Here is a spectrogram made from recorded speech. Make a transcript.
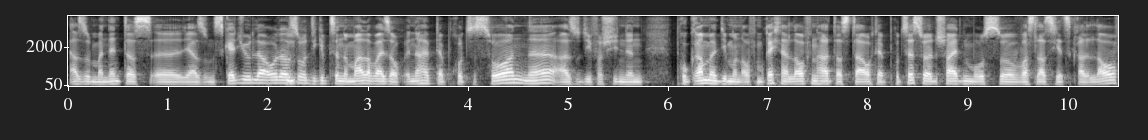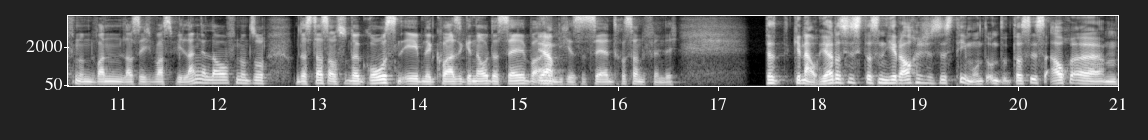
also man nennt das äh, ja so ein Scheduler oder mhm. so, die gibt es ja normalerweise auch innerhalb der Prozessoren, ne? also die verschiedenen Programme, die man auf dem Rechner laufen hat, dass da auch der Prozessor entscheiden muss, so was lasse ich jetzt gerade laufen und wann lasse ich was wie lange laufen und so. Und dass das auf so einer großen Ebene quasi genau dasselbe ja. eigentlich ist, ist sehr interessant, finde ich. Das, genau, ja, das ist, das ist ein hierarchisches System und, und das ist auch ähm,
